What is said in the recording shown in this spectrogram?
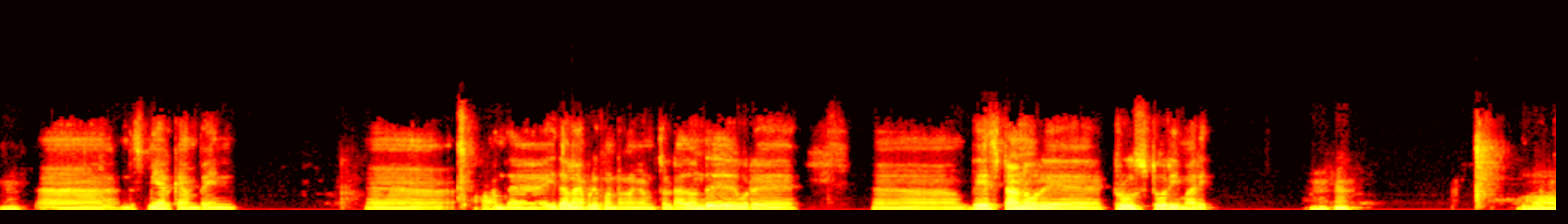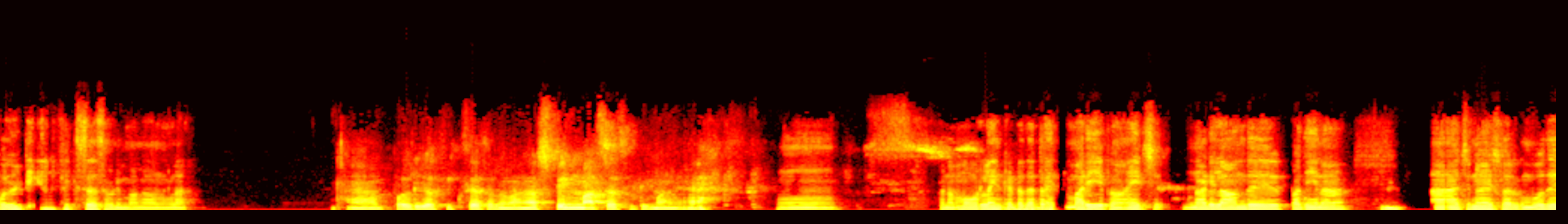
இந்த ஸ்மியர் கேம்பெயின். அந்த இதெல்லாம் எப்படி பண்றாங்கன்னு சொல்லிட்டு. அது வந்து ஒரு பேஸ்டான ஒரு ட்ரூ ஸ்டோரி மாதிரி. பொலிட்டிக்கல் ஃபிக்சர்ஸ் அப்படிம்பாங்க அவங்கள. பொலிட்டிக்கல் ஃபிக்ஸர் சொல்லுவாங்க ஸ்பின் மாஸ்டர்ஸ் அப்படிம்பாங்க. ம். இப்போ நம்ம ஊர்லயும் கிட்டத்தட்ட இந்த மாதிரி இப்போ ஆயிடுச்சு. முன்னாடிலாம் வந்து. நான் சின்ன வயசுல இருக்கும்போது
